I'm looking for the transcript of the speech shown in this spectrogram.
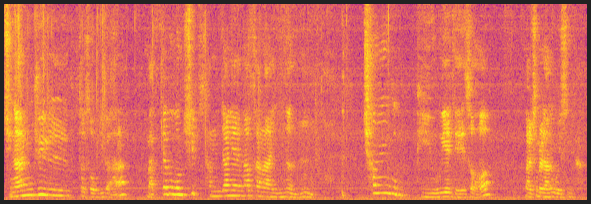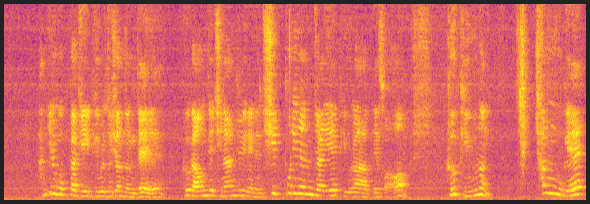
지난 주일부터서 우리가 마태복음 13장에 나타나 있는 천국 비유에 대해서 말씀을 나누고 있습니다. 한 일곱 가지 비유를 드셨는데 그 가운데 지난 주일에는 씨 뿌리는 자의 비유라 해서 그 비유는 천국의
